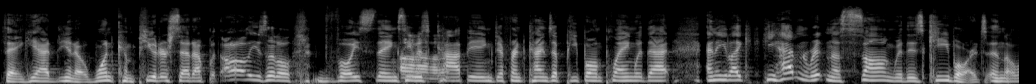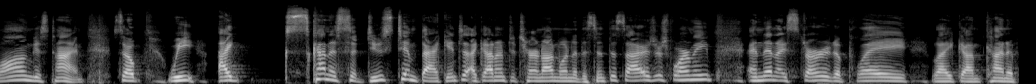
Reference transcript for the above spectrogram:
thing. He had, you know, one computer set up with all these little voice things. He was uh, copying different kinds of people and playing with that. And he like, he hadn't written a song with his keyboards in the longest time. So we, I, kind of seduced him back into I got him to turn on one of the synthesizers for me and then I started to play like um kind of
